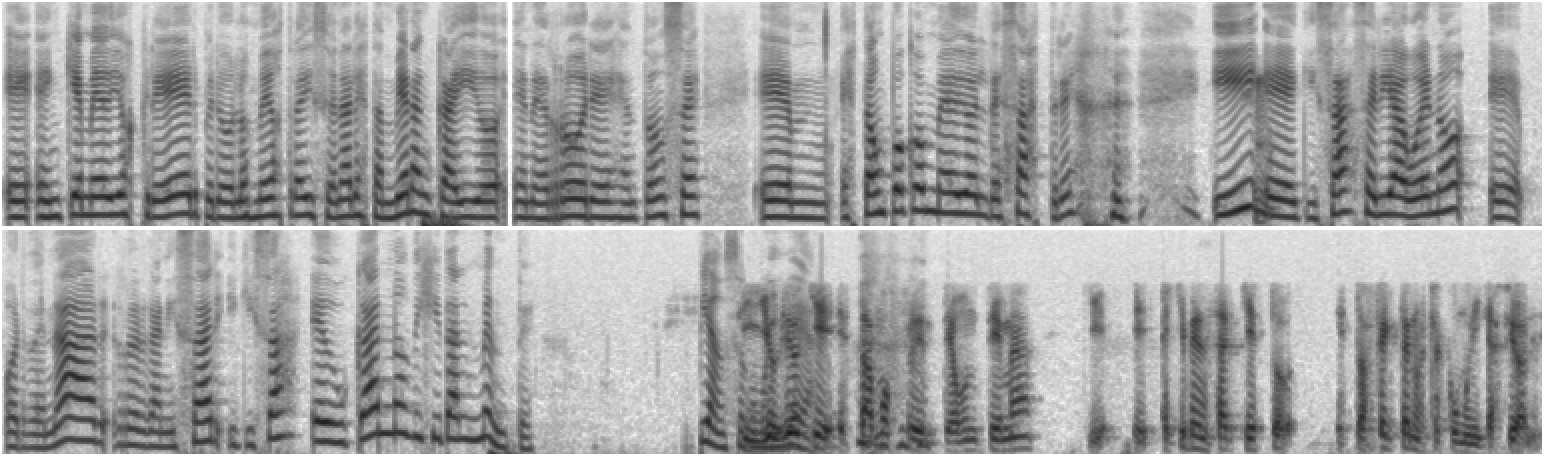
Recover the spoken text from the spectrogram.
eh, en qué medios creer, pero los medios tradicionales también han caído en errores, entonces Em, está un poco en medio del desastre y hmm. eh, quizás sería bueno eh, ordenar, reorganizar y quizás educarnos digitalmente. Pienso. yo creo que estamos frente a un tema que eh, hay que pensar que esto, esto afecta a nuestras comunicaciones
